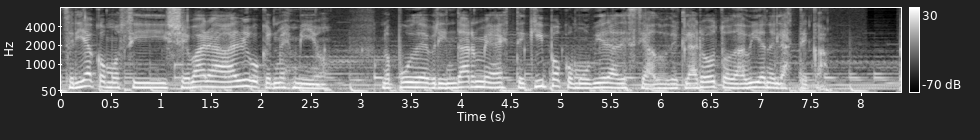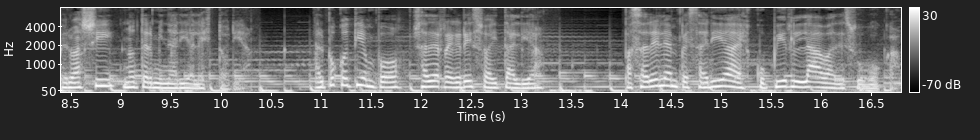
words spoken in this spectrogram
Sería como si llevara algo que no es mío. No pude brindarme a este equipo como hubiera deseado, declaró todavía en el Azteca. Pero allí no terminaría la historia. Al poco tiempo, ya de regreso a Italia, Pasarela empezaría a escupir lava de su boca.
